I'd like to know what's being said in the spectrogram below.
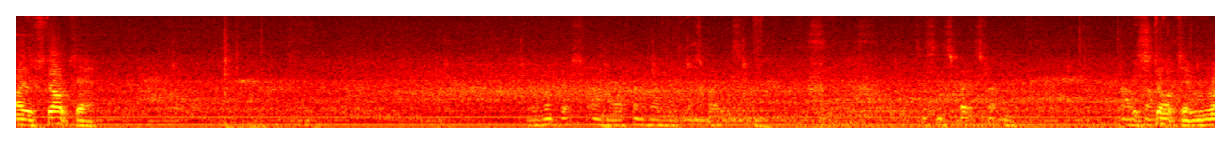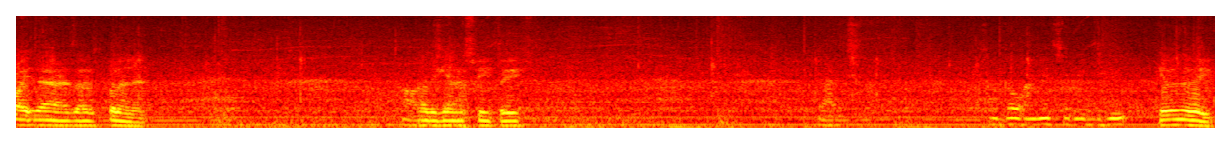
Oh, it stopped there. I'm going to put, I'm going to have spikes. Just some spikes from them. Oh, They God. stopped it right there as I was pulling it. Oh, I'll be getting the speed boost. Right. Some goal hanging, so can do. Give him the boot.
